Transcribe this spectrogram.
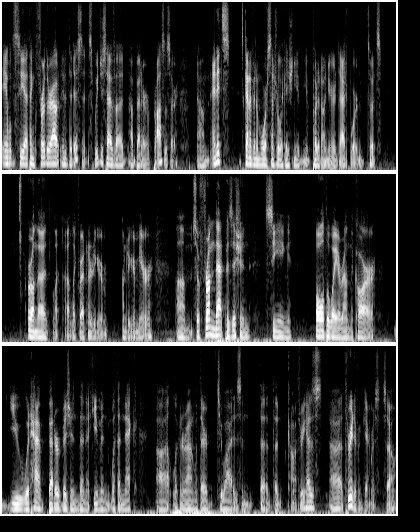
able to see i think further out into the distance. We just have a, a better processor. Um, and it's it's kind of in a more central location. You, you put it on your dashboard. So it's or on the uh, like right under your under your mirror. Um, so from that position seeing all the way around the car you would have better vision than a human with a neck uh, looking around with their two eyes and the the comma 3 has uh, three different cameras. So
